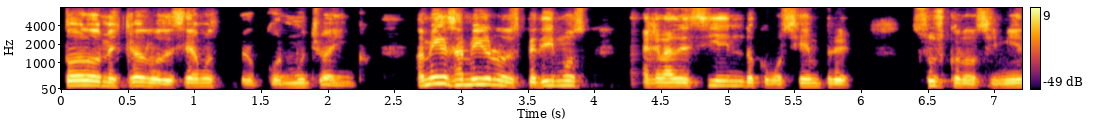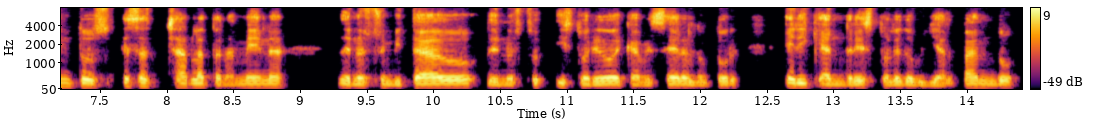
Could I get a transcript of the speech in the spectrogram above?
todos los mexicanos lo deseamos, pero con mucho ahínco. Amigas, amigos, nos despedimos agradeciendo, como siempre, sus conocimientos, esa charla tan amena de nuestro invitado, de nuestro historiador de cabecera, el doctor Eric Andrés Toledo Villalpando,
